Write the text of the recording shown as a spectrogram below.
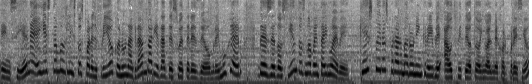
En CNA estamos listos para el frío con una gran variedad de suéteres de hombre y mujer desde 299. ¿Qué esperas para armar un increíble outfit de otoño al mejor precio?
